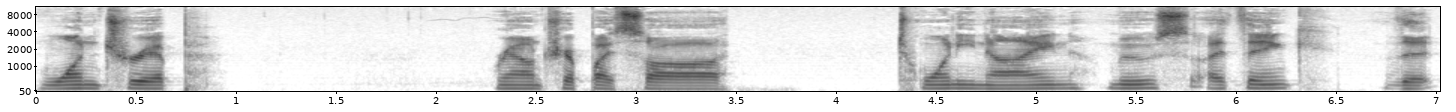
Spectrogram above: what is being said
one trip, round trip, I saw 29 moose, I think, that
